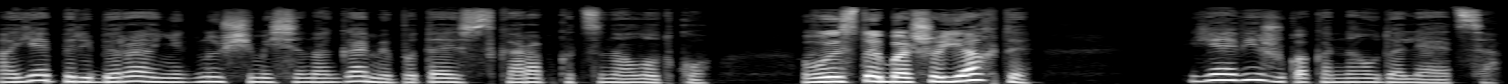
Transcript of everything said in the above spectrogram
а я перебираю негнущимися ногами, пытаясь вскарабкаться на лодку. «Вы с той большой яхты?» Я вижу, как она удаляется.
